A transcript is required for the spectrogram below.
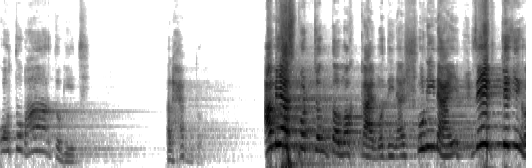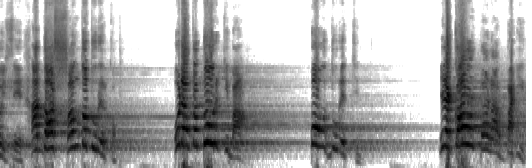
কতবার তো গিয়েছি। আমি আজ পর্যন্ত মক্কায়, মদিনায় শুনি নাই যে ইফটিজিং হয়েছে, আর দর্শন তো দূরের কথা। ওটা তো দূর কি বা বহু দূরের চিন্তা। এটা কল্পনার বাহির।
